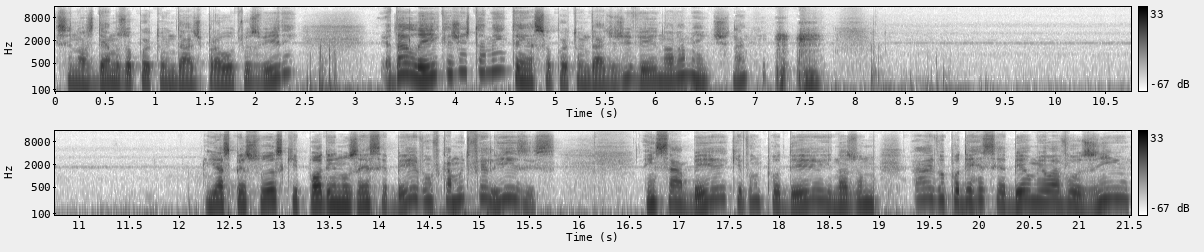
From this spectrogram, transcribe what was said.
Se nós demos oportunidade para outros virem, é da lei que a gente também tem essa oportunidade de ver novamente, né? E as pessoas que podem nos receber vão ficar muito felizes em saber que vão poder, nós vamos, ah, eu vou poder receber o meu avôzinho,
